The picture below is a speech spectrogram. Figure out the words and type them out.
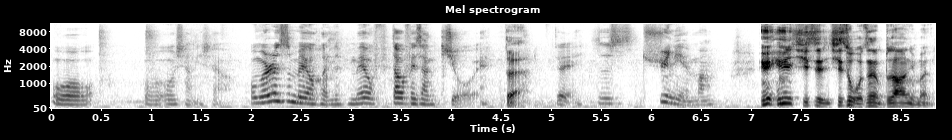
我我我想一下，我们认识没有很没有到非常久，哎，对对，是去年吗？因为因为其实其实我真的不知道你们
